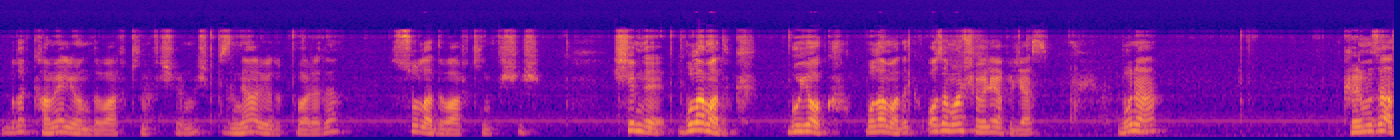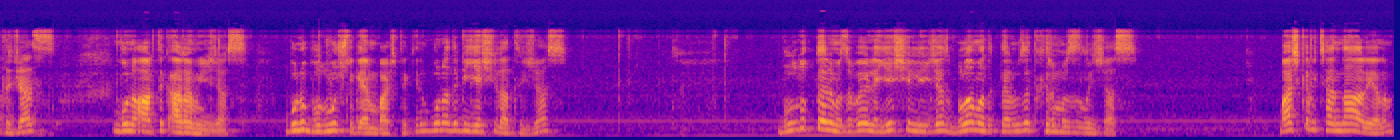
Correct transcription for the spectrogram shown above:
Bu da Kameleon Dwarf Kingfisher'mış. Biz ne arıyorduk bu arada? Sula Dwarf Kingfisher. Şimdi bulamadık. Bu yok. Bulamadık. O zaman şöyle yapacağız. Buna kırmızı atacağız. Bunu artık aramayacağız. Bunu bulmuştuk en baştakini. Buna da bir yeşil atacağız. Bulduklarımızı böyle yeşilleyeceğiz. Bulamadıklarımızı kırmızılayacağız. Başka bir tane daha arayalım.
